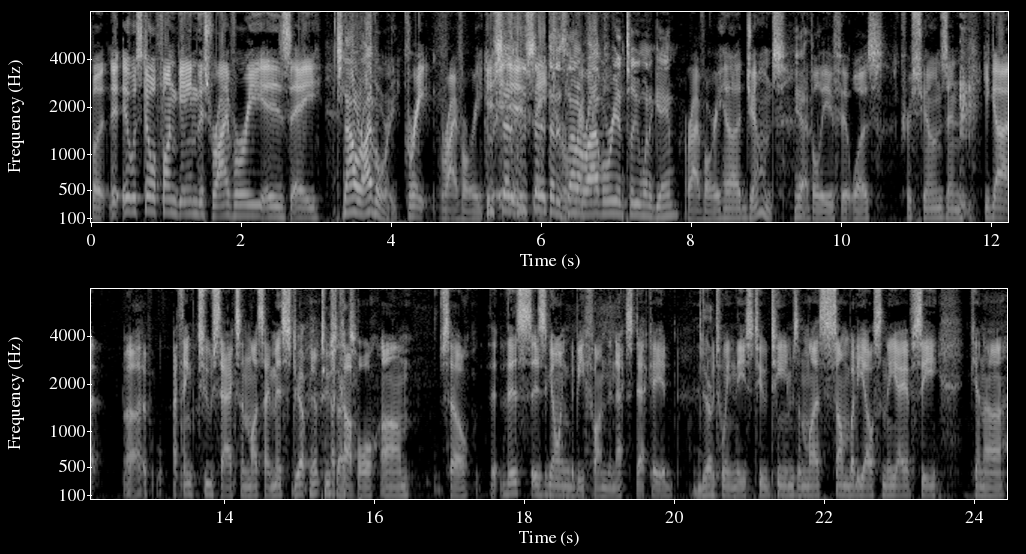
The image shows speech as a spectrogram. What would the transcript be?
But it, it was still a fun game. This rivalry is a it's now a rivalry. Great rivalry. Who It said, who is said it that it's not a rivalry until you win a game? Rivalry. Uh, Jones, Yeah. I believe it was Chris Jones, and he got uh, I think two sacks, unless I missed Yep, yep, two a sacks. couple. Um, so th- this is going to be fun the next decade Yep. between these two teams, unless somebody else in the AFC can uh,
